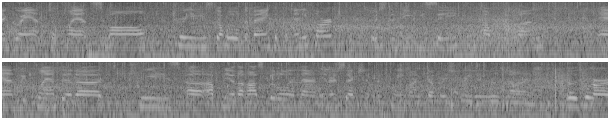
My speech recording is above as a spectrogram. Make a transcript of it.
a grant to plant small trees to hold the bank at the mini park, which the DEC helped to fund and we planted uh, trees uh, up near the hospital in that intersection between Montgomery Street and Route 9. Those were our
